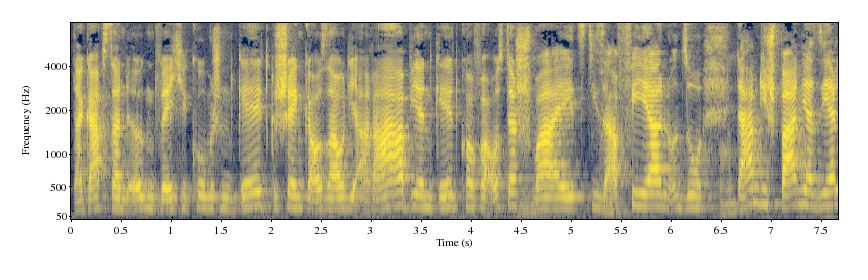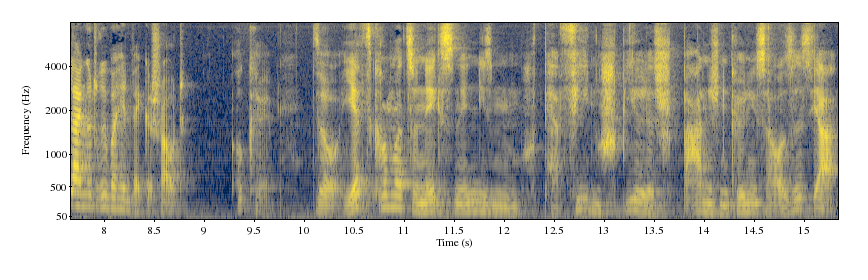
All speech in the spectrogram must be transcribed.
Da gab es dann irgendwelche komischen Geldgeschenke aus Saudi-Arabien, Geldkoffer aus der Schweiz, diese Affären und so. Da haben die Spanier sehr lange drüber hinweggeschaut. Okay. So, jetzt kommen wir zur nächsten in diesem perfiden Spiel des spanischen Königshauses. Ja,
